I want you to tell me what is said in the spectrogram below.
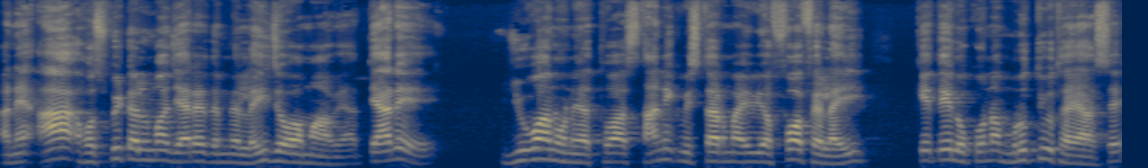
અને આ હોસ્પિટલમાં જ્યારે તેમને લઈ જવામાં આવ્યા, ત્યારે યુવાનોને અથવા સ્થાનિક વિસ્તારમાં એવી અફવા ફેલાઈ કે તે લોકોના મૃત્યુ થયા હશે.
